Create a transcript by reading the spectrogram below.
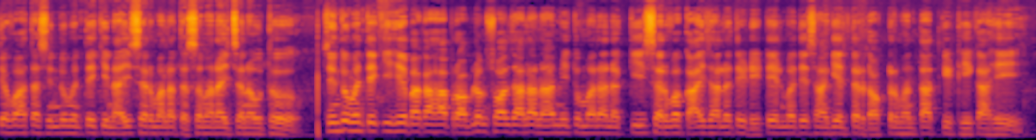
तेव्हा आता सिंधू म्हणते की नाही सर मला तसं म्हणायचं नव्हतं. सिंधू म्हणते की हे बघा हा प्रॉब्लेम सॉल्व झाला ना मी तुम्हाला नक्की सर्व काय झालं ते डिटेलमध्ये सांगेल. तर डॉक्टर म्हणतात की ठीक आहे.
